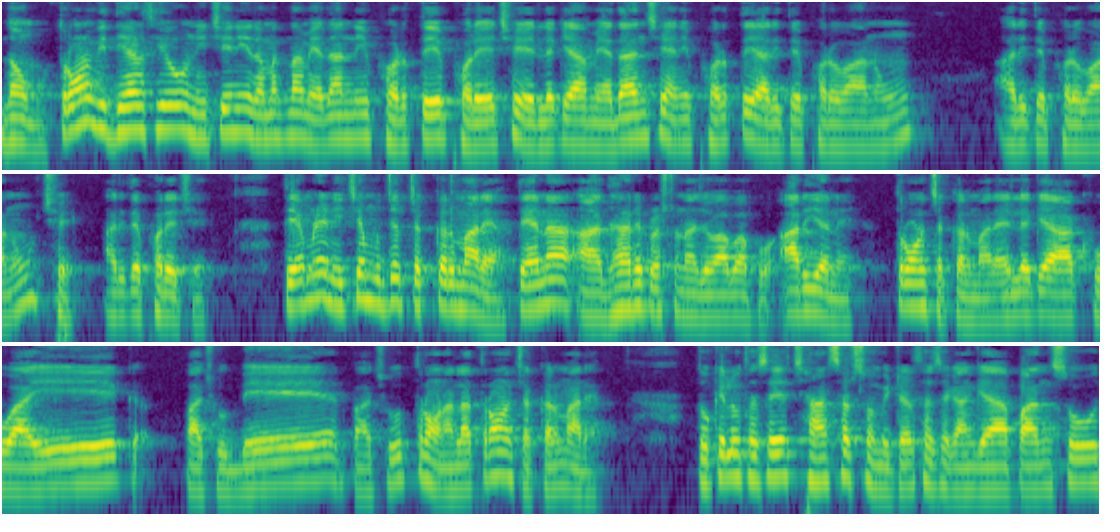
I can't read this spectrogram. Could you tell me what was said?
નવમું, ત્રણ વિદ્યાર્થીઓ નીચેની રમતના મેદાનની ફરતે ફરે છે, એટલે કે આ મેદાન છે, એની ફરતે આ રીતે ફરવાનું, આ રીતે ફરવાનું છે, આ રીતે ફરે છે. તેમણે નીચે મુજબ ચક્કર માર્યા. તેના આધારે પ્રશ્નોના જવાબ આપો. આર્યને ત્રણ ચક્કર માર્યા. એટલે કે આખું આ એક, પાછું બે, પાછું ત્રણ. આલા ત્રણ ચક્કર માર્યા. તો કેટલું થશે? છાસઠસો મીટર થશે. કારણ કે આ પાંચસો,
